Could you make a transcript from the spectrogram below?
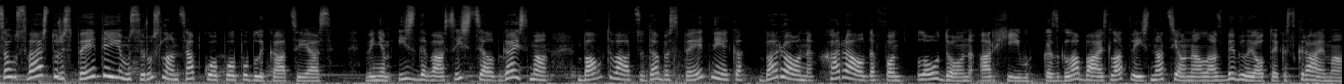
Savus vēstures pētījumus Ruslāns apkopo publikācijās. Viņam izdevās izcelt gaismā Baltvācu dabas pētnieka barona Haralda von Laudona arhīvu, kas glabājas Latvijas Nacionālās bibliotekas krājumā.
